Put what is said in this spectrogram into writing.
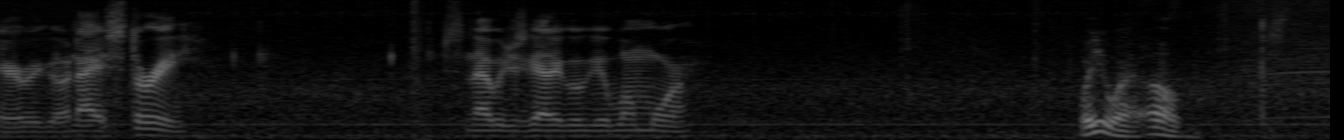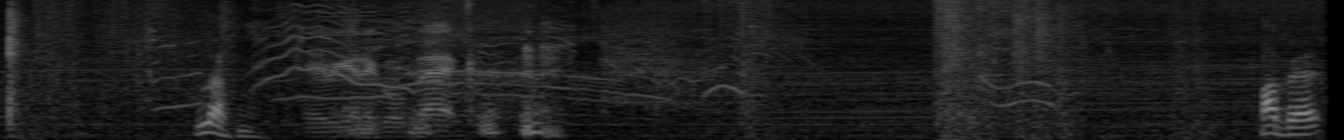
There we go. Nice three. So now we just gotta go get one more. Where you at? Oh. You left me. There we gotta go back. My bad.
